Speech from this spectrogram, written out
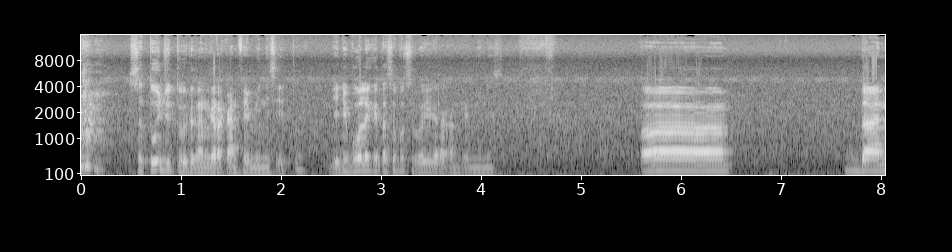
setuju tuh dengan gerakan feminis itu. Jadi boleh kita sebut sebagai gerakan feminis. Eh, dan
